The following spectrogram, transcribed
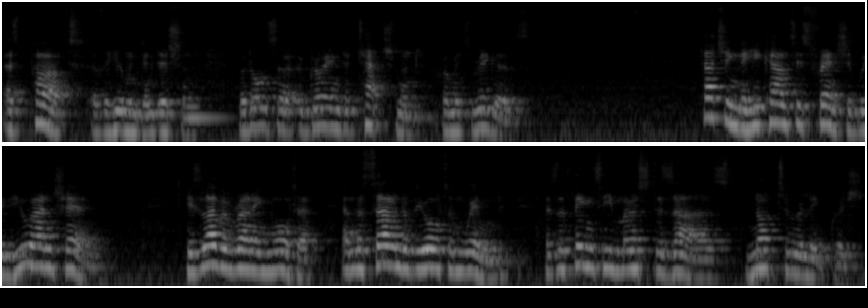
as part of the human condition, but also a growing detachment from its rigours. Touchingly, he counts his friendship with Yuan Chen, his love of running water, and the sound of the autumn wind as the things he most desires not to relinquish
